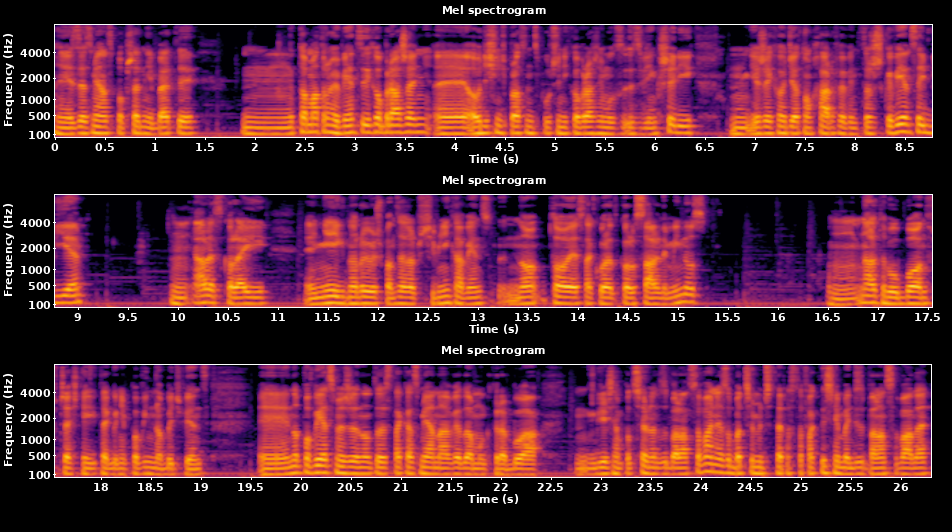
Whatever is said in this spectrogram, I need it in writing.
e, ze zmian z poprzedniej bety to ma trochę więcej tych obrażeń, e, o 10% współczynnik obrażeń mu zwiększyli, jeżeli chodzi o tą harfę, więc troszeczkę więcej bije. Ale z kolei e, nie ignoruje już pancerza przeciwnika, więc no to jest akurat kolosalny minus. Mm, No ale to był błąd wcześniej i tego nie powinno być, więc e, no powiedzmy, że no to jest taka zmiana, wiadomo, która była mm, gdzieś tam potrzebna do zbalansowania. Zobaczymy, czy teraz to faktycznie będzie zbalansowane.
